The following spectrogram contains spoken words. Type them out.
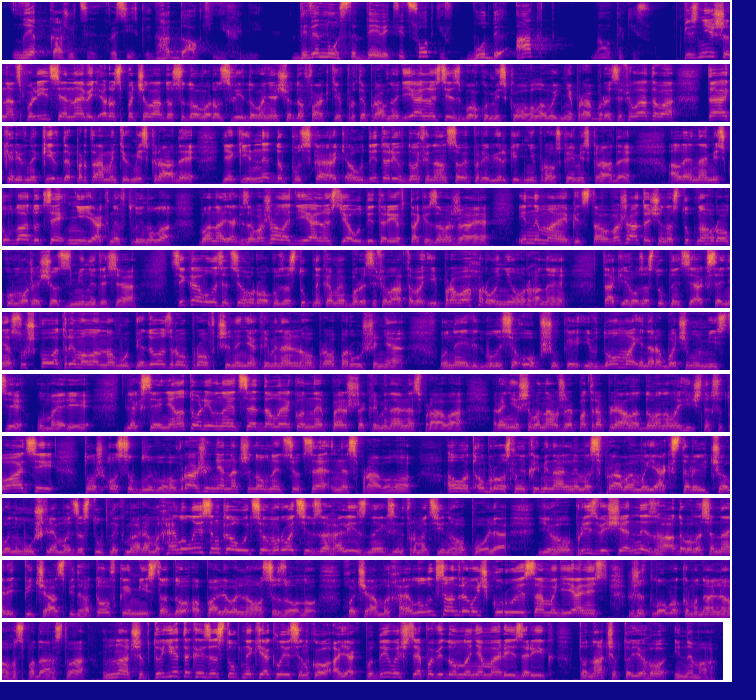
ну як кажуть це російські, гадалки не ході. 99% буде акт на отакі суми. Пізніше Нацполіція навіть розпочала досудове розслідування щодо фактів протиправної діяльності з боку міського голови Дніпра Бориса Філатова та керівників департаментів міськради, які не допускають аудиторів до фінансової перевірки Дніпровської міськради. Але на міську владу це ніяк не вплинуло. Вона як заважала діяльності аудиторів, так і заважає. І немає підстав вважати, що наступного року може щось змінитися. Цікавилися цього року заступниками Бориса Філатова і правоохоронні органи. Так його заступниця Ксенія Сушко Сушко отримала нову підозру про вчинення кримінального правопорушення. У неї відбулися обшуки і вдома, і на робочому місці у мерії. Для Ксенії Анатоліївни це далеко не перша кримінальна справа. Раніше вона вже потрапляла до аналогічних ситуацій, тож особливого враження на чиновницю це не справило. А от оброслий кримінальними справами, як старий човен мушлями заступник мера Михайло Лисенко, у цьому році взагалі зник з інформаційного поля. Його прізвище не згадувалося навіть під час підготовки міста до опалювального сезону. Хоча Михайло Олександрович курує саме діяльність житлово-комунального господарства. Начебто є такий заступник, як Лисенко. А як подивишся повідомлення мерії за рік, то начебто його і нема.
